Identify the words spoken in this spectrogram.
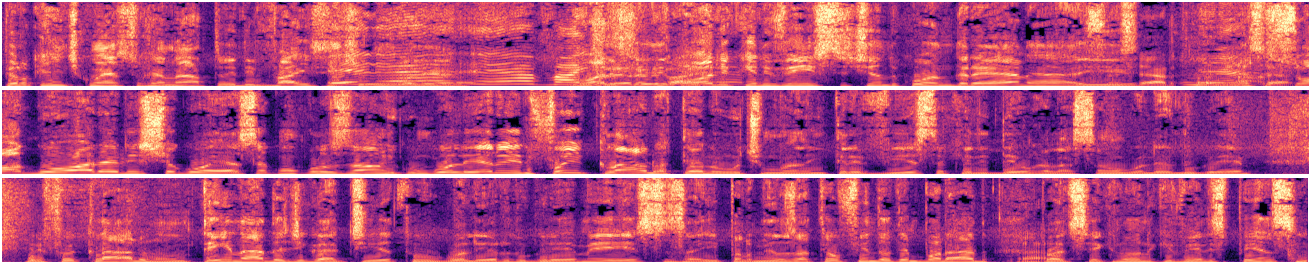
pelo que a gente conhece o Renato, ele vai insistir Ele com o goleiro. é, é, vai. Olha, o que Goleiro ele, vai. olha o que ele vem insistindo com o André, né? Isso E é certo, pra mim é certo. Só agora ele chegou a essa conclusão. E com o goleiro, ele foi claro, até na última entrevista que ele deu em relação ao goleiro do Grêmio, ele foi claro, não tem nada de gatito. O goleiro do Grêmio é esses aí, pelo menos até o fim da temporada. É. Pode ser que no ano que vem eles pensem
